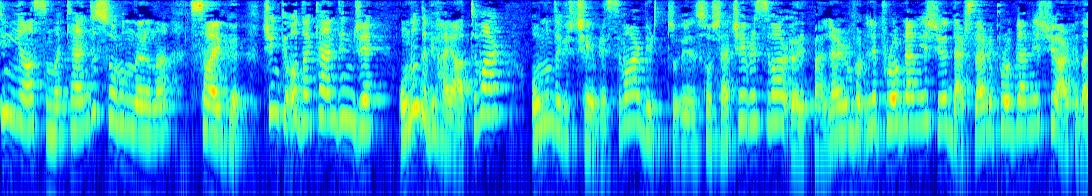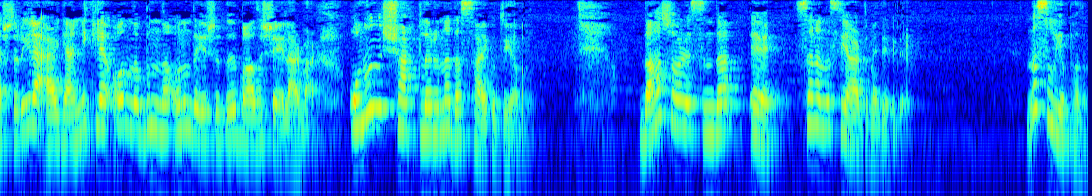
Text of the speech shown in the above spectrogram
dünyasına, kendi sorunlarına saygı. Çünkü o da kendince onun da bir hayatı var. Onun da bir çevresi var, bir e, sosyal çevresi var. Öğretmenlerle problem yaşıyor, derslerle problem yaşıyor, arkadaşlarıyla, ergenlikle, onunla bununla onun da yaşadığı bazı şeyler var. Onun şartlarına da saygı duyalım. Daha sonrasında evet sana nasıl yardım edebilirim? Nasıl yapalım?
